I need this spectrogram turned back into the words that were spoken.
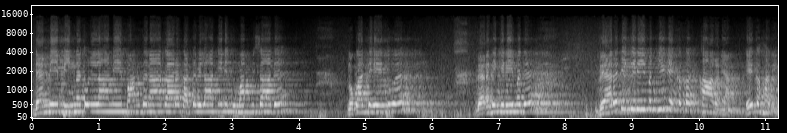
දැන් මේ පින්වතුන්ලා මේ බන්ධනාගාර ගත වෙලා තියෙන කුමක් නිසාද? මොකද්ද හේතුව? වැරදි කිරීමද? වැරදි කිරීම කියන එක කාරණයක්. ඒක හරි.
